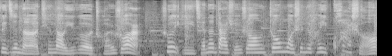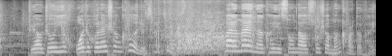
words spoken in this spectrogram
最近呢，听到一个传说啊，说以前的大学生周末甚至可以跨省，只要周一活着回来上课就行。外卖呢，可以送到宿舍门口都可以。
